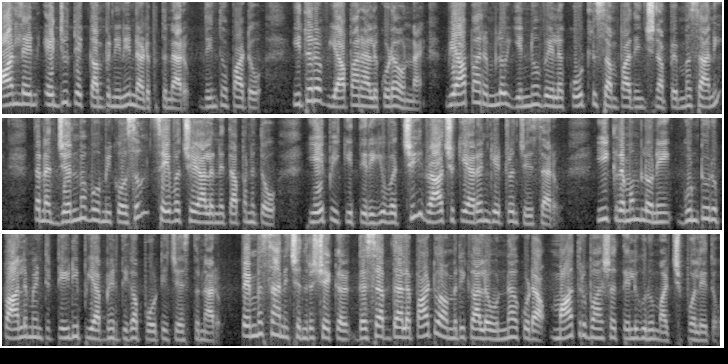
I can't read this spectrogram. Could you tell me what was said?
ఆన్లైన్ ఎడ్యుటెక్ కంపెనీని నడుపుతున్నారు. దీంతో పాటు ఇతర వ్యాపారాలు కూడా ఉన్నాయి. వ్యాపారంలో ఎన్నో వేల కోట్లు సంపాదించిన పెమ్మసాని తన జన్మభూమి కోసం సేవ చేయాలనే తపనతో ఏపీకి తిరిగి వచ్చి రాజకీయ అరంగేట్రం చేశారు. ఈ క్రమంలోనే గుంటూరు పార్లమెంటు టీడీపీ అభ్యర్థిగా పోటీ చేస్తున్నారు. పెంబసాని చంద్రశేఖర్ దశాబ్దాల పాటు అమెరికాలో ఉన్నా కూడా మాతృభాష తెలుగును మర్చిపోలేదు.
